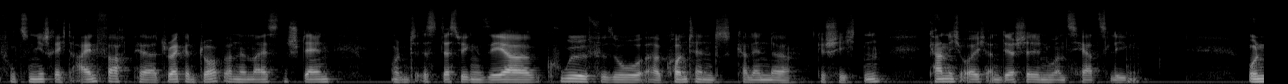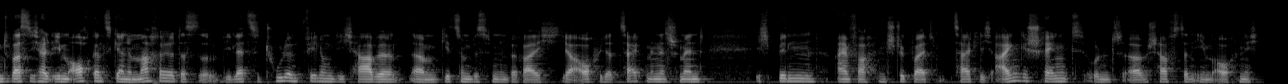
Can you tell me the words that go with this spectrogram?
funktioniert recht einfach per Drag and Drop an den meisten Stellen und ist deswegen sehr cool für so äh, Content-Kalender-Geschichten. Kann ich euch an der Stelle nur ans Herz legen. Und was ich halt eben auch ganz gerne mache, das ist die letzte Tool-Empfehlung, die ich habe, ähm, geht so ein bisschen im Bereich ja auch wieder Zeitmanagement. Ich bin einfach ein Stück weit zeitlich eingeschränkt und äh, schaffe es dann eben auch nicht,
